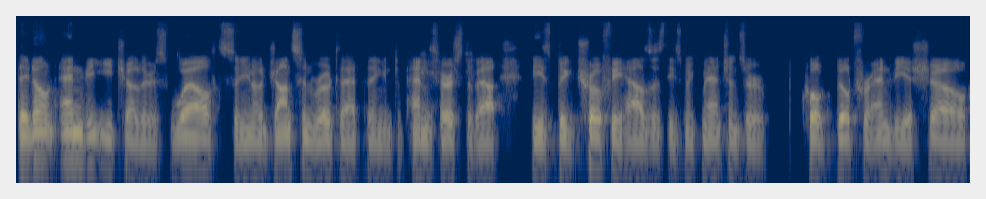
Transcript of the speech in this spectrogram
They don't envy each other's wealth. So, you know, Jonson wrote that thing into Penshurst about these big trophy houses, these McMansions are quote built for envy a show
